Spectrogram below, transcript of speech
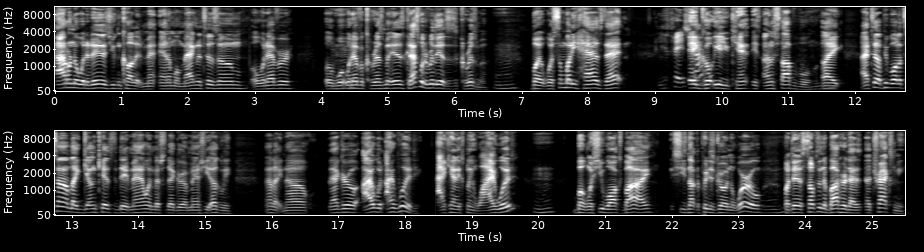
I don't know what it is. You can call it ma- animal magnetism or whatever, or Mm-hmm. whatever charisma is. 'Cause that's what it really is. It's charisma. Mm-hmm. But when somebody has that, You it go. Yeah, you can't. It's unstoppable. Mm-hmm. Like I tell people all the time, like young kids today, man, I wouldn't mess with that girl. Man, she ugly. I'm like, no, that girl. I would. I would. I can't explain why I would. Mm-hmm. But when she walks by, she's not the prettiest girl in the world. But there's something about her that attracts me.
